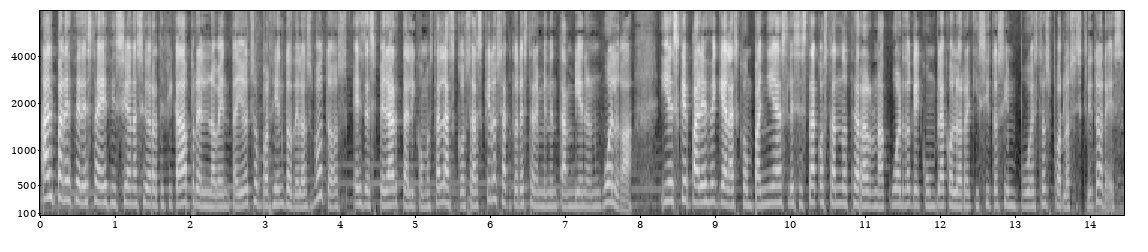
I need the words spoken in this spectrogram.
Al parecer, esta decisión ha sido ratificada por el 98% de los votos. Es de esperar, tal y como están las cosas, que los actores terminen también en huelga. Y es que parece que a las compañías les está costando cerrar un acuerdo que cumpla con los requisitos impuestos por los escritores.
